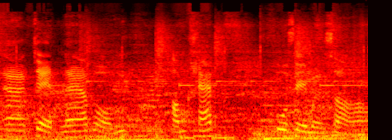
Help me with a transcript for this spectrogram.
SR7 นะครับผม Tomcat คู่สี่หมื่นสอง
